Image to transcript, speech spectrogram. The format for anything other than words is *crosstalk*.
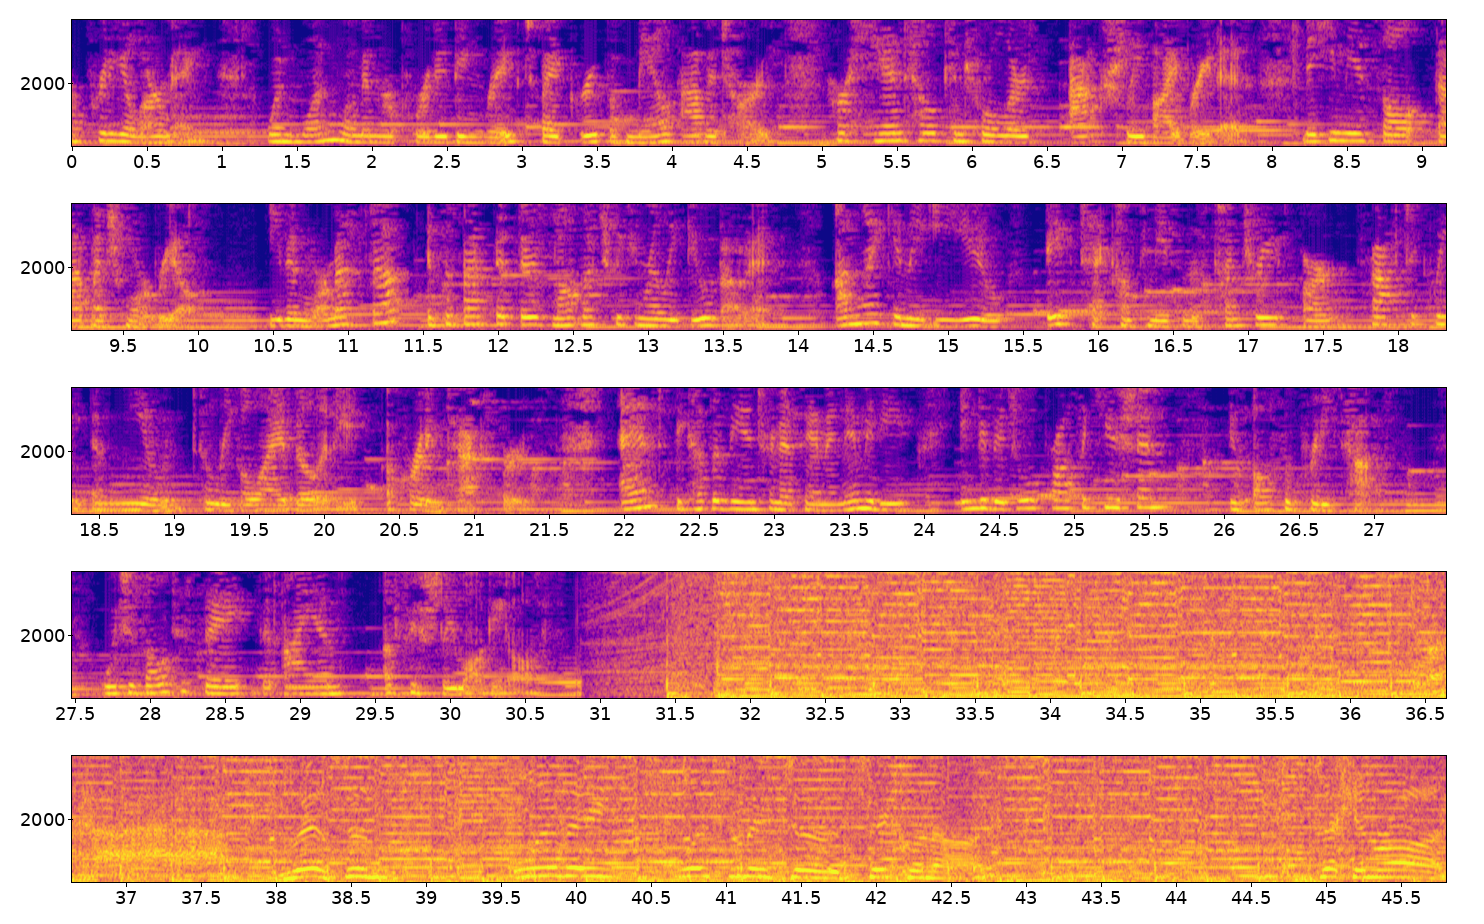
are pretty alarming. When one woman reported being raped by a group of male avatars, her handheld controllers actually vibrated, making the assault that much more real. Even more messed up is the fact that there's not much we can really do about it. Unlike in the EU, big tech companies in this country are practically immune to legal liability, according to experts. And because of the internet's anonymity, individual prosecution is also pretty tough. Which is all to say that I am officially logging off. Listen, living, listening to Sick and Wrong. Sick and Wrong.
